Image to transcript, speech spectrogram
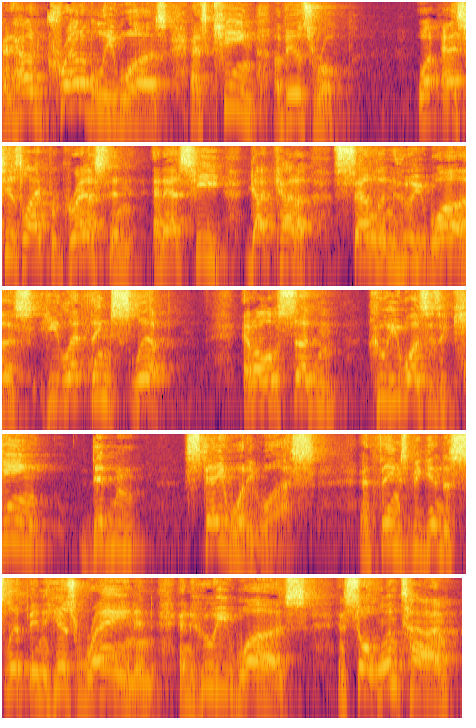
and how incredible he was as king of Israel. Well, as his life progressed and, and as he got kind of settled in who he was, he let things slip. And all of a sudden, who he was as a king didn't stay what he was. And things began to slip in his reign and, and who he was. And so at one time,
